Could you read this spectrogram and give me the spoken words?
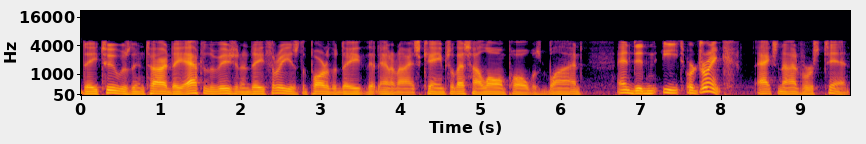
Day two was the entire day after the vision, and day three is the part of the day that Ananias came. So that's how long Paul was blind and didn't eat or drink. Acts 9, verse 10.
